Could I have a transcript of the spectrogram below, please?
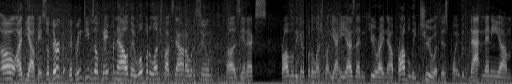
Oh, I, yeah, okay. So they're the green team's okay for now. They will put a lunchbox down, I would assume. Uh, ZNX Probably going to put a lunchbox. Yeah, he has that in queue right now. Probably two at this point with that many, um,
